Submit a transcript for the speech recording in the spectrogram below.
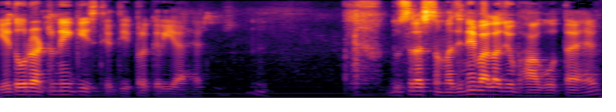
ये तो रटने की स्थिति प्रक्रिया है। दूसरा समझने वाला जो भाग होता है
